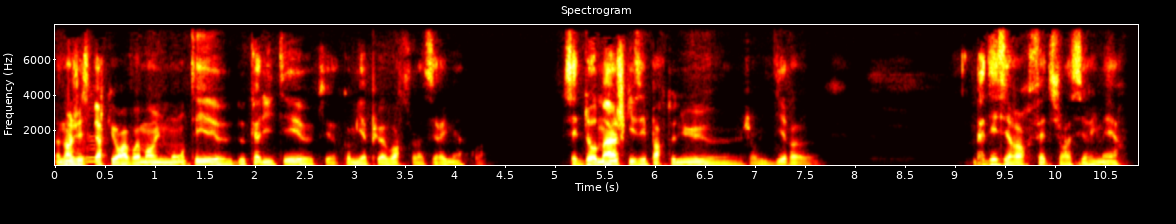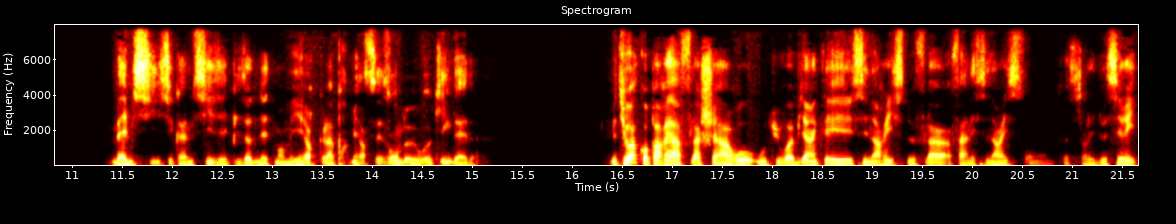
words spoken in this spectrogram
maintenant, j'espère qu'il y aura vraiment une montée euh, de qualité, euh, comme il y a pu avoir sur la série mère, quoi. C'est dommage qu'ils aient pas retenu, euh, j'ai envie de dire, euh, bah, des erreurs faites sur la série mère. Même si c'est quand même six épisodes nettement meilleurs que la première saison de Walking Dead. Mais tu vois, comparé à Flash et Arrow, où tu vois bien que les scénaristes de Flash, enfin les scénaristes sont, sur les deux séries,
